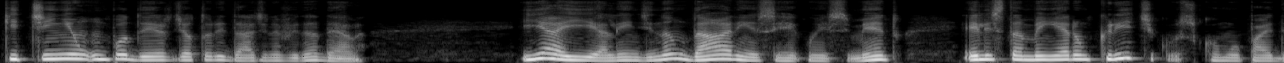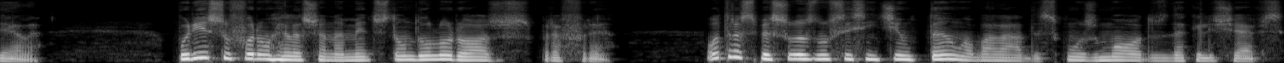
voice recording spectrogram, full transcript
que tinham um poder de autoridade na vida dela. E aí, além de não darem esse reconhecimento, eles também eram críticos, como o pai dela. Por isso foram relacionamentos tão dolorosos para Fran. Outras pessoas não se sentiam tão abaladas com os modos daqueles chefes,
